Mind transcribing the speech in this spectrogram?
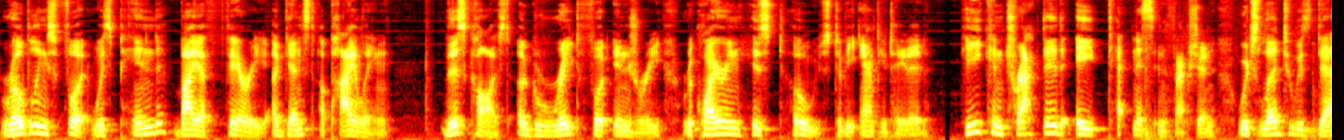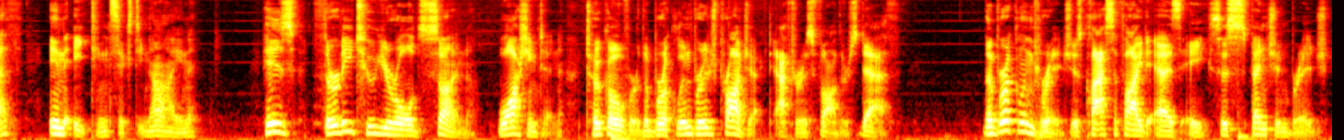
Roebling's foot was pinned by a ferry against a piling. This caused a great foot injury, requiring his toes to be amputated. He contracted a tetanus infection, which led to his death in 1869. His 32 year old son, Washington, took over the Brooklyn Bridge project after his father's death. The Brooklyn Bridge is classified as a suspension bridge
